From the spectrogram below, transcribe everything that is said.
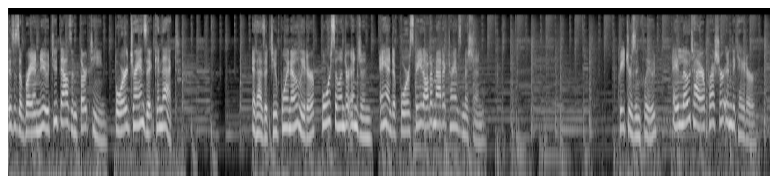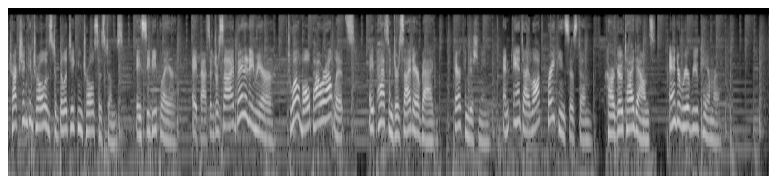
This is a brand new 2013 Ford Transit Connect. It has a 2.0-liter four-cylinder engine and a four-speed automatic transmission. Features include a low tire pressure indicator, traction control and stability control systems, a CD player, a passenger side vanity mirror, 12-volt power outlets, a passenger side airbag, air conditioning, an anti-lock braking system, cargo tie-downs, and a rear-view camera.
